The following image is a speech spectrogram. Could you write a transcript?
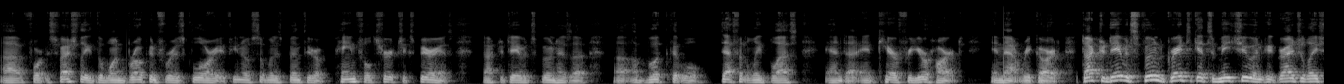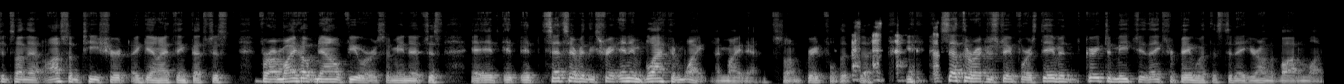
uh, for especially the one Broken for His Glory. If you know someone who's been through a painful church experience, Dr. David Spoon has a a book that will definitely bless and uh, and care for your heart in that regard. Dr. David Spoon, great to get to meet you, and congratulations on that awesome T-shirt. Again, I think that's just for our My Hope Now viewers. I mean, it just it it, it sets everything straight and in black and white. I might add. So I'm grateful that uh, set the record straight for us. David, great to meet you. Thanks for being with us today here on the Bottom Line.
